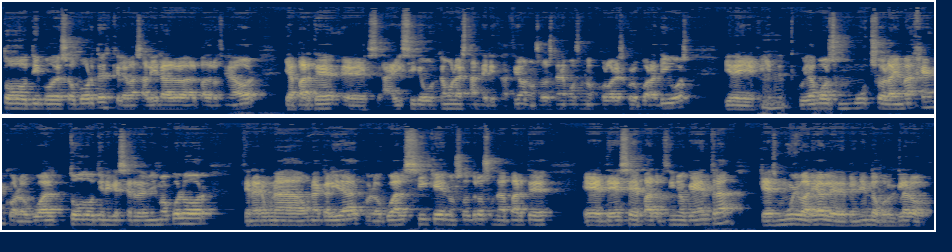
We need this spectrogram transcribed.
todo tipo de soportes que le va a salir al, patrocinador y aparte ahí sí que buscamos la estandarización. Nosotros tenemos unos colores corporativos y, cuidamos mucho la imagen, con lo cual todo tiene que ser del mismo color, tener una, una calidad, con lo cual sí que nosotros una parte eh, de ese patrocinio que entra, que es muy variable dependiendo, porque claro,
